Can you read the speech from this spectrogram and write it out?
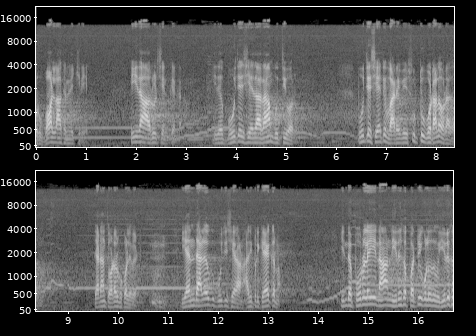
ஒரு வாளாக நினைக்கிறேன். நீ தான் அருள் செய்யன்னு கேட்குறான் இதை பூஜை செய்தால் தான் புத்தி வரும். பூஜை செய்து வரவே சுட்டு போட்டாலும் வராது அவனுக்கு. தினம் தொடர்பு கொள்ள வேண்டும். எந்த அளவுக்கு பூஜை செய்கிறான் அது இப்படி கேட்கணும். இந்த பொருளை நான் இருக பற்றி கொள்வது இருக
